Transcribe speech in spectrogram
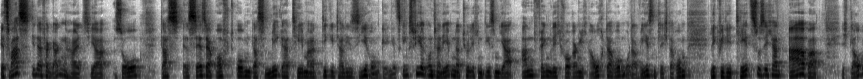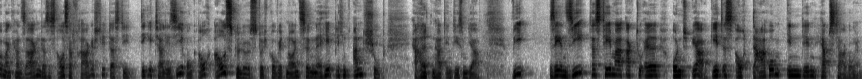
Jetzt war es in der Vergangenheit ja so, dass es sehr, sehr oft um das Megathema Digitalisierung ging. Jetzt ging es vielen Unternehmen natürlich in diesem Jahr anfänglich vorrangig auch darum oder wesentlich darum, Liquidität zu sichern. Aber ich glaube, man kann sagen, dass es außer Frage steht, dass die Digitalisierung auch ausgelöst durch Covid-19 einen erheblichen Anschub erhalten hat in diesem Jahr. Wie sehen Sie das Thema aktuell und ja, geht es auch darum in den Herbsttagungen?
